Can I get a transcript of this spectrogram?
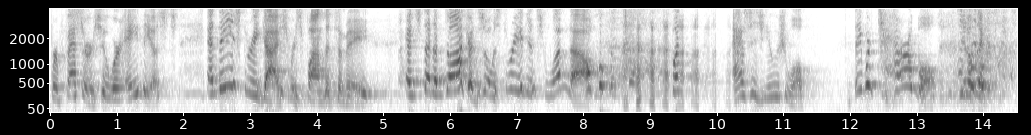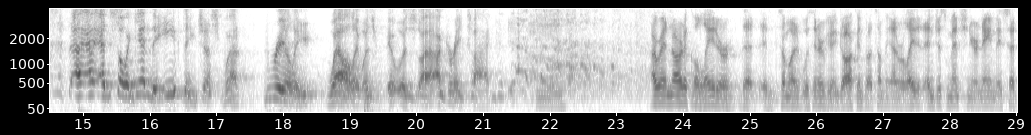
professors who were atheists. And these three guys responded to me instead of Dawkins. So it was three against one now. but as is usual, they were terrible. You know, they, and so again, the evening just went really well. It was it was a great time. Mm. I read an article later that someone was interviewing Dawkins about something unrelated and just mentioned your name. They said,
